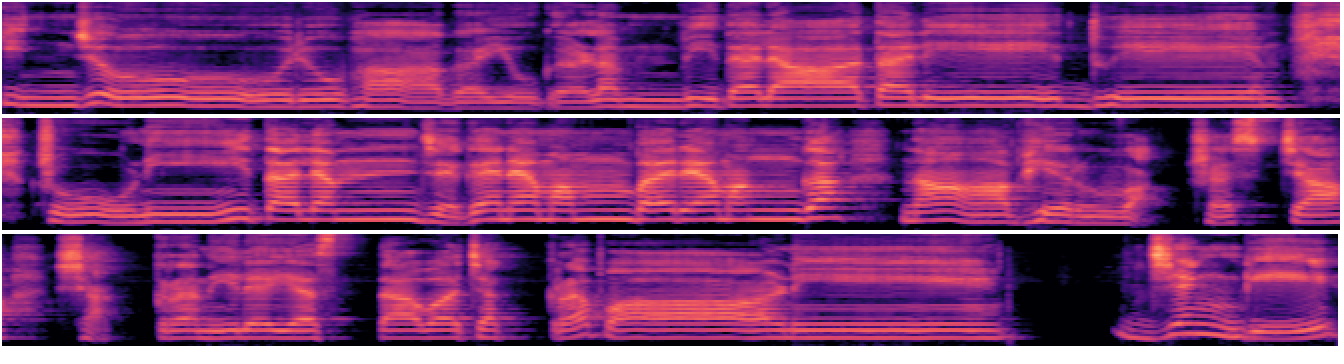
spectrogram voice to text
കിഞ്ചോരുഭാഗയുഗളം വിതലാതലേ ദ്വേ. ക്ഷോണീതലം ജഗനമംബരമംഗ നാഭിർവക്ഷശ്ച ശക്രനിലയസ്തവ ചക്രപാണി ജംഗേ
